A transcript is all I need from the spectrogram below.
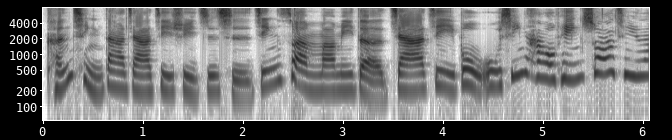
恳请大家继续支持金算妈咪的家计部，五星好评刷起来！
